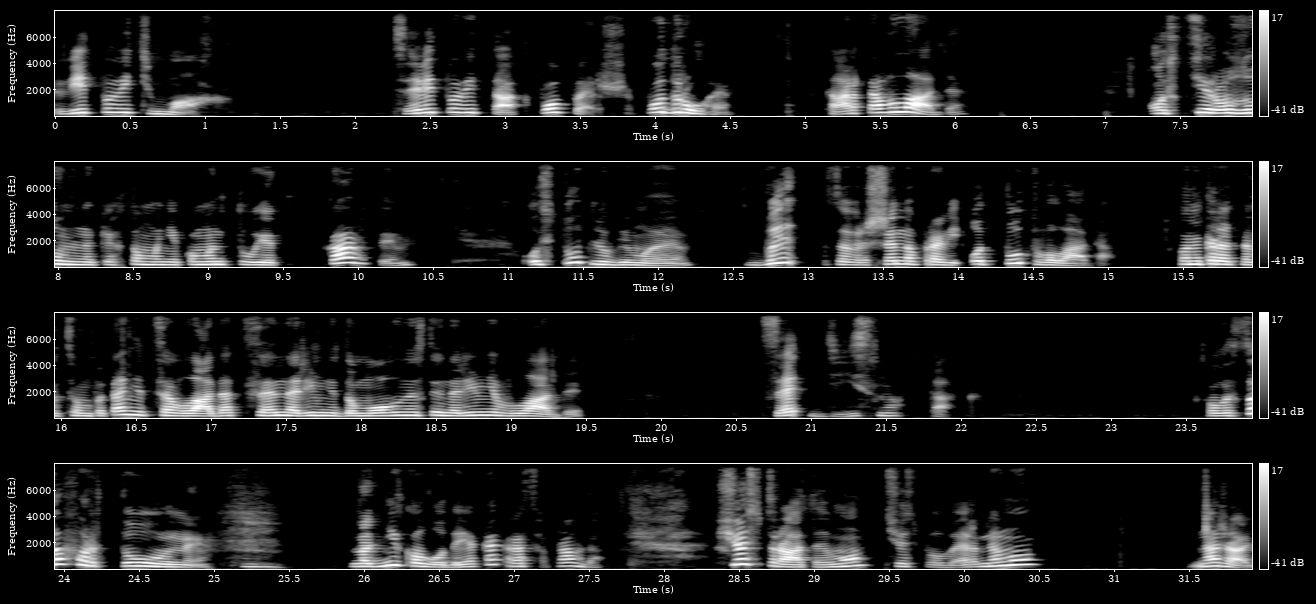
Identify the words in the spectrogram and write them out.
Відповідь мах. Це відповідь так. По-перше. По-друге, карта влади. Ось ці розумники, хто мені коментує карти, ось тут, любі мої, ви совершенно праві. От тут влада. Конкретно в цьому питанні це влада, це на рівні домовленості, на рівні влади. Це дійсно так. Колесо фортуни. На дні колоди, яка краса, правда? Щось втратимо, щось повернемо. На жаль,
